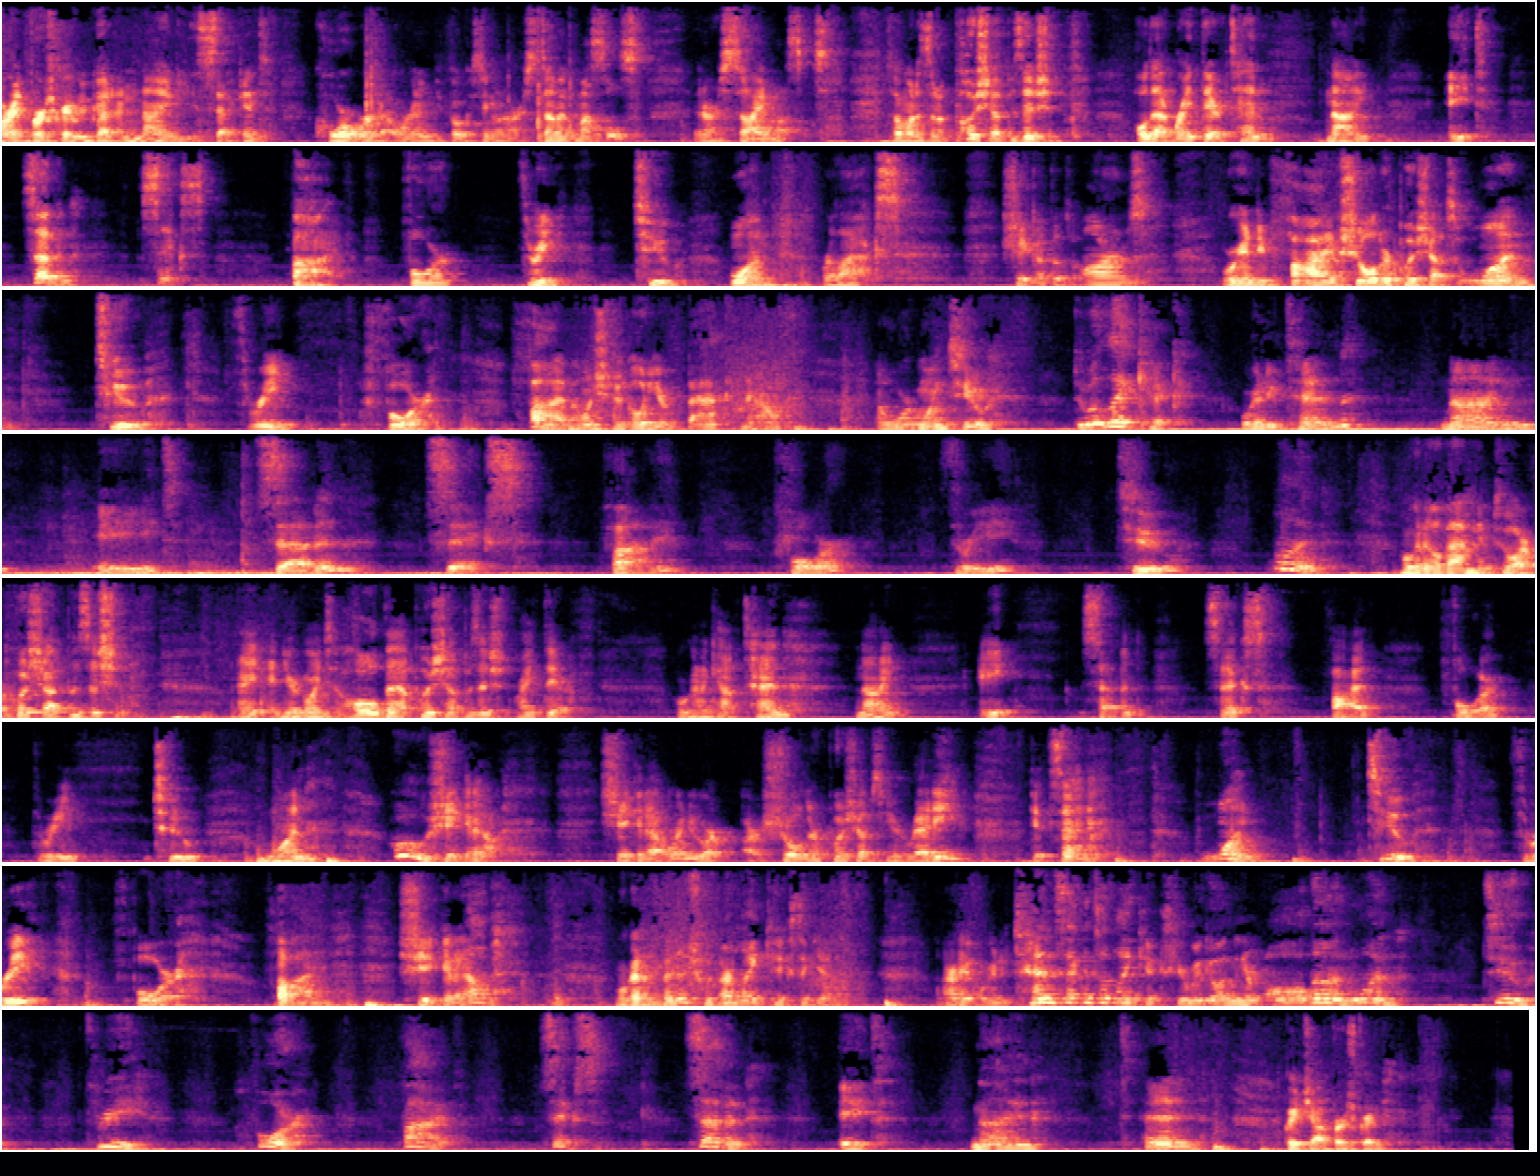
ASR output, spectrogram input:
All right, first grade, we've got a 90 second core workout. We're gonna be focusing on our stomach muscles and our side muscles. So I want us in a push-up position. Hold that right there. 10, 9, 8, 7, 6, 5, 4, 3, 2, 1. Relax. Shake out those arms. We're gonna do five shoulder push-ups. One, two, three, four, five. I want you to go to your back now and we're going to do a leg kick. We're gonna do 10, 9, 8, 7, 6, 5, 4, 3, 2, 1. We're gonna go back into our push-up position, right? And you're going to hold that push-up position right there. We're gonna count 10, 9, 8, 7, 6, 5, 4, 3, 2, one. Whoo, shake it out. Shake it out. We're gonna do our, our shoulder push-ups here. Ready? Get set. One, two, three, four, five. Shake it out. We're gonna finish with our leg kicks again. All right, we're gonna do 10 seconds of leg kicks. Here we go, and then you're all done. One, two, three, four, five, six, seven, eight, nine, 10. Great job, first grade.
